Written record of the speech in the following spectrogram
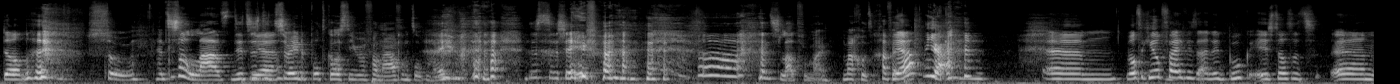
dan. Zo, het is al laat. Dit is Ja. de tweede podcast die we vanavond opnemen. dus het is even... Ah, het is laat voor mij. Maar goed, ga verder. Ja? Ehm, wat ik heel fijn vind aan dit boek is dat het ehm,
